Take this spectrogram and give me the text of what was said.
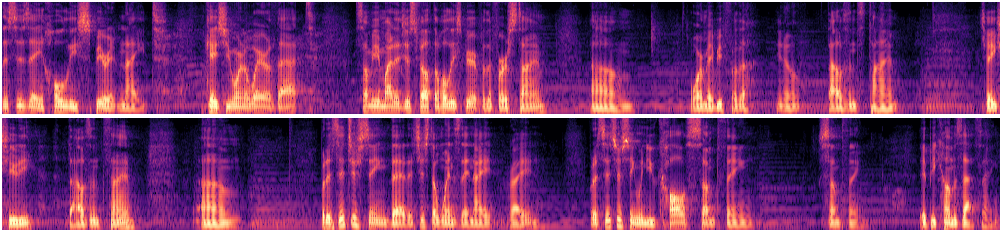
This is a Holy Spirit night. In case you weren't aware of that, some of you might have just felt the Holy Spirit for the first time, um, or maybe for the you know, thousandth time. Jake Schutte, thousandth time. Um, but it's interesting that it's just a Wednesday night, right? But it's interesting when you call something something, it becomes that thing.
